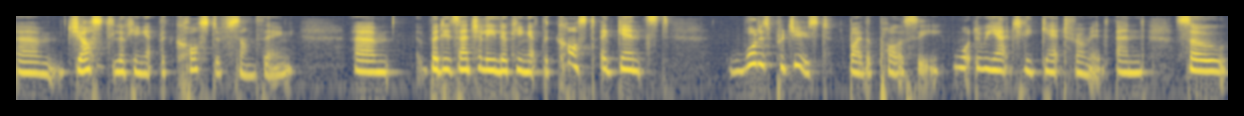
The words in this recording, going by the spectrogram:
um, just looking at the cost of something, um, but it's actually looking at the cost against what is produced by the policy. What do we actually get from it? And so,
